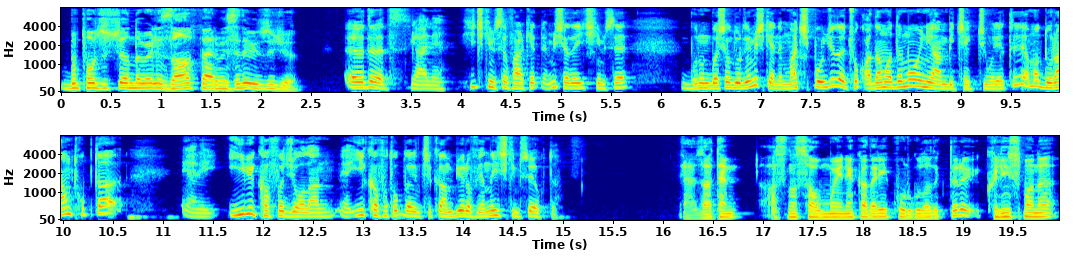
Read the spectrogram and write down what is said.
bu pozisyonda böyle zaaf vermesi de üzücü. Evet evet yani hiç kimse fark etmemiş ya da hiç kimse bunun başına dur demişken de maç boyunca da çok adam adama oynayan bir Çek Cumhuriyeti ama duran topta yani iyi bir kafacı olan, iyi kafa toplarını çıkan Bierhoff yanında hiç kimse yoktu. Yani zaten aslında savunmayı ne kadar iyi kurguladıkları Klinsmann'ı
